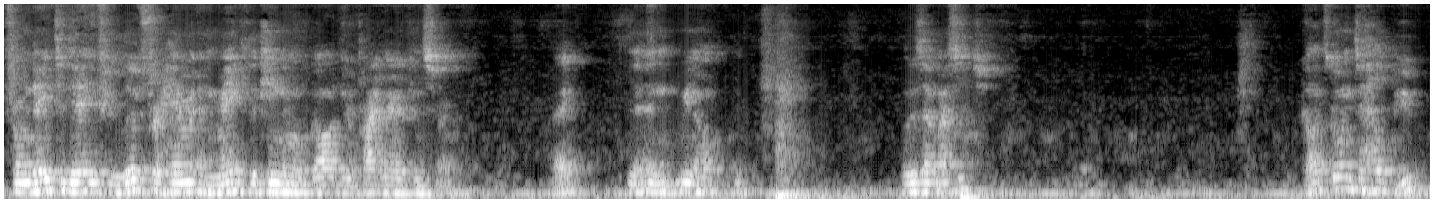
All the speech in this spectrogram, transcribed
from day to day if you live for Him and make the kingdom of God your primary concern. Right? And, you know, what is that message? God's going to help you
